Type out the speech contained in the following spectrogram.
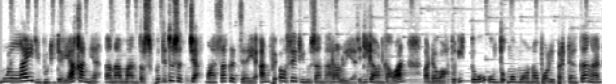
mulai dibudidayakan ya tanaman tersebut itu sejak masa kejayaan VOC di Nusantara loh ya. Jadi kawan-kawan, pada waktu itu untuk memonopoli perdagangan,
